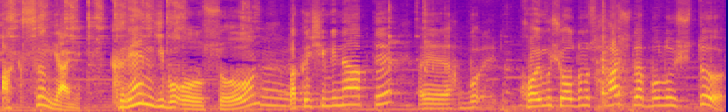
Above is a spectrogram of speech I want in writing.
Aksın yani. Krem gibi olsun. Bakın şimdi ne yaptı? Ee, bu koymuş olduğumuz harçla buluştu.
